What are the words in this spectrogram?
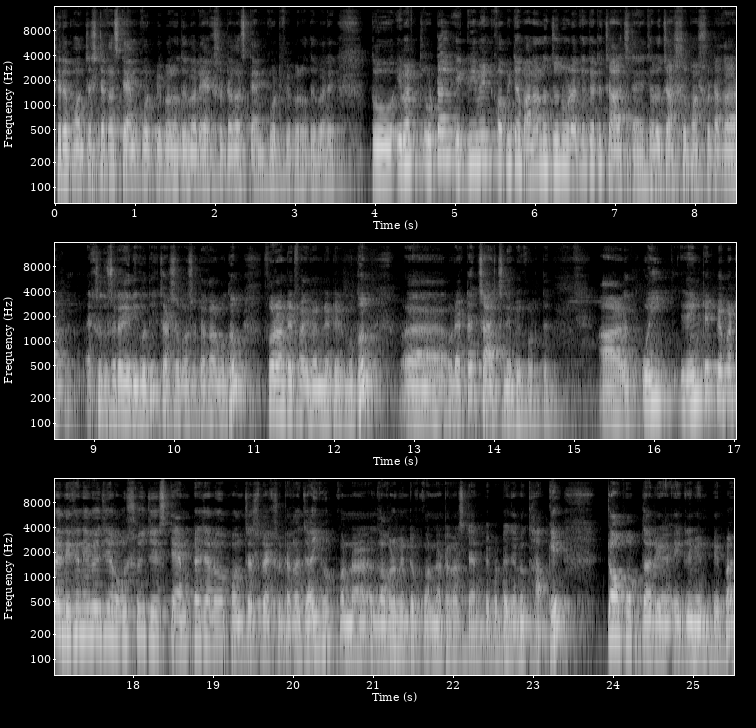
সেটা পঞ্চাশ টাকা স্ট্যাম্প কোড পেপার হতে পারে, একশো টাকা স্ট্যাম্প কোড পেপার হতে পারে। তো এবার টোটাল এগ্রিমেন্ট কপিটা বানানোর জন্য ওরা কিন্তু একটা চার্জ নেয়। ধরো চারশো পাঁচশো টাকার, একশো দুশো টাকা এদিক ওদিক, চারশো পাঁচশো টাকার মতন ফোর হান্ড্রেড ফাইভ হান্ড্রেডের মতন ওরা একটা চার্জ নেবে করতে। আর ওই রেন্টেড পেপারটা দেখে নেবে যে অবশ্যই যে স্ট্যাম্পটা যেন পঞ্চাশ বা একশো টাকা যাই হোক কর্ণা গভর্নমেন্ট অফ কর্ণাটকার স্ট্যাম্প পেপারটা যেন থাকে top of the agreement paper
